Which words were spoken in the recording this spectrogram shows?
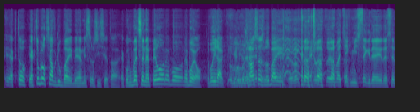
jak to, jak to bylo třeba v Dubaji během mistrovství světa? Jako vůbec se nepilo, nebo, nebo jo? Nebo jinak, možná se z Dubaji. Bylo to, bylo to jenom na těch místech, kde, kde se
